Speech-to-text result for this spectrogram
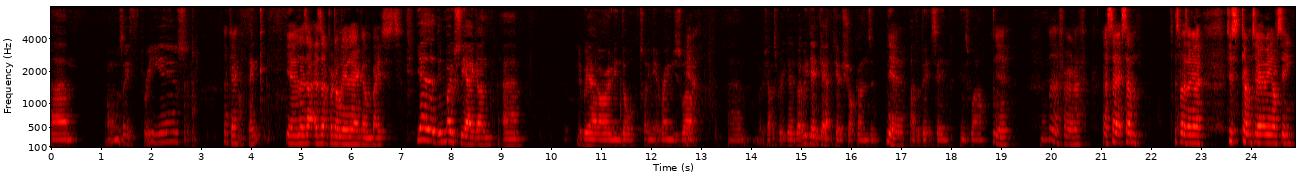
uh, um, I want to say three years, Okay. I think. Yeah, and is that is that predominantly an air gun based? Yeah, they're, they're mostly air gun. Um, we had our own indoor 20 metre range as well, Yeah. um, which that was pretty good. But we did get you know, shotguns and Yeah. other bits in as well. Yeah. Uh, No, fair enough. I say it's um. I suppose I'm gonna just come to it. I mean, obviously,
